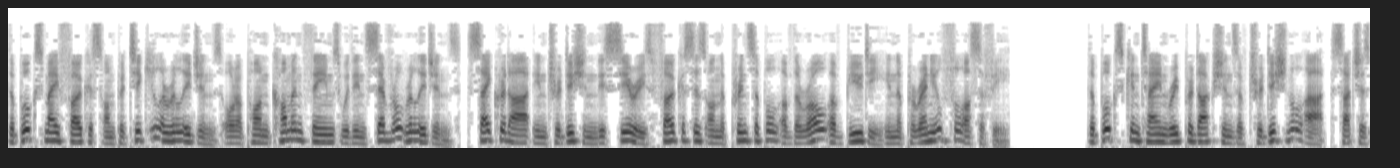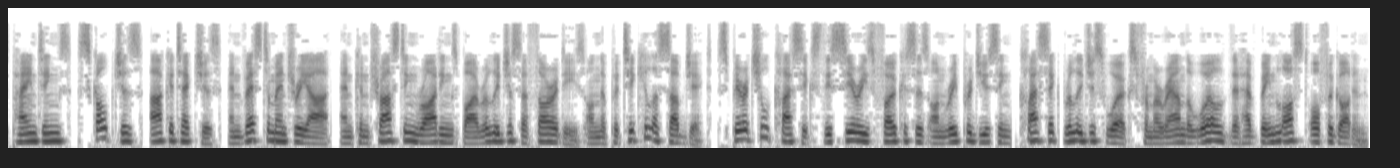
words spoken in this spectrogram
The books may focus on particular religions or upon common themes within several religions. Sacred Art in Tradition This series focuses on the principle of the role of beauty in the perennial philosophy. The books contain reproductions of traditional art such as paintings, sculptures, architectures, and vestimentary art, and contrasting writings by religious authorities on the particular subject. Spiritual Classics This series focuses on reproducing classic religious works from around the world that have been lost or forgotten.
